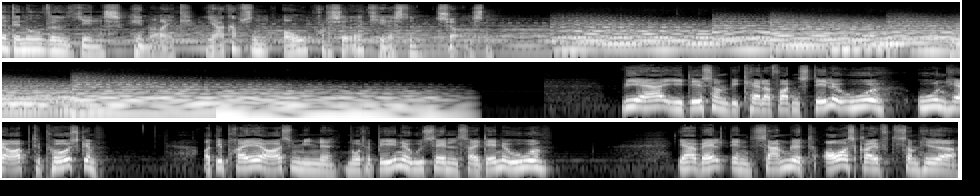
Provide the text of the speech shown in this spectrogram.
er den nu ved Jens Henrik Jacobsen og produceret af Kirsten Sørensen. Vi er i det, som vi kalder for den stille uge, ugen herop til påske, og det præger også mine notabene udsendelser i denne uge. Jeg har valgt en samlet overskrift, som hedder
